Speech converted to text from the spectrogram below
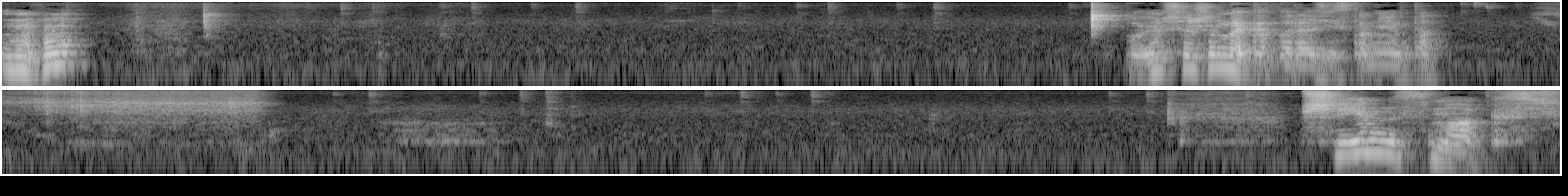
Mhm. Powiem szczerze, mega wyrazista mięta. Przyjemny smak. Z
